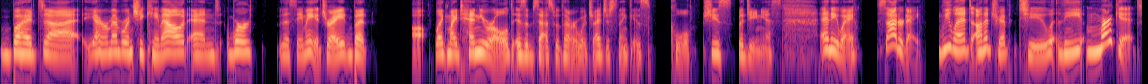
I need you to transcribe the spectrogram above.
But uh, yeah, I remember when she came out, and we're the same age, right? But uh, like my 10 year old is obsessed with her, which I just think is cool. She's a genius. Anyway, Saturday, we went on a trip to the market.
